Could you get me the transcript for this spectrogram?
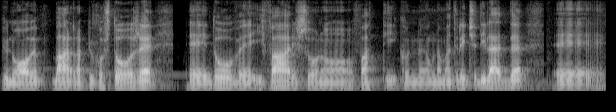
più nuove, barra più costose, eh, dove i fari sono fatti con una matrice di LED e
